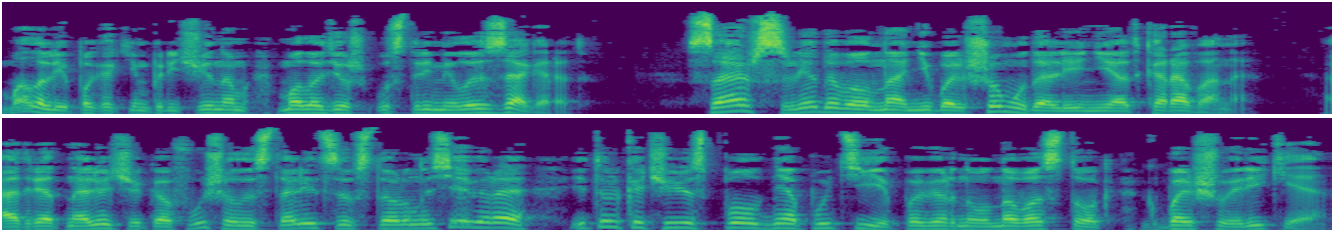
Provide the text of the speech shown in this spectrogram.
Мало ли по каким причинам молодежь устремилась за город. Саш следовал на небольшом удалении от каравана. Отряд налетчиков вышел из столицы в сторону севера и только через полдня пути повернул на восток, к большой реке.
